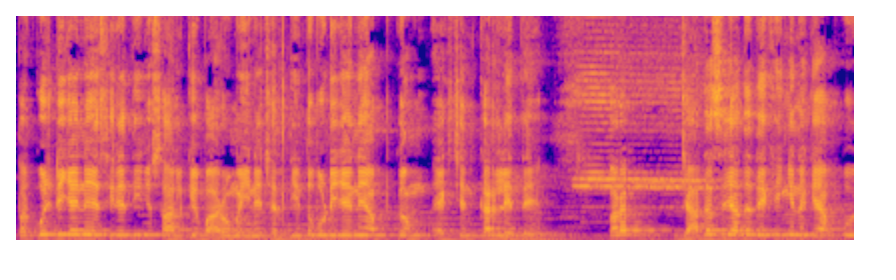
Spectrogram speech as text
पर कुछ डिज़ाइनें ऐसी रहती हैं जो साल के बारह महीने चलती हैं तो वो डिज़ाइनें आपको हम एक्सचेंज कर लेते हैं। पर अब ज़्यादा से ज़्यादा देखेंगे ना कि आपको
